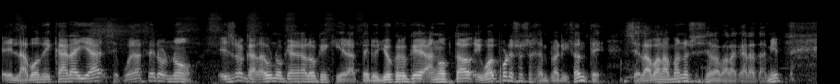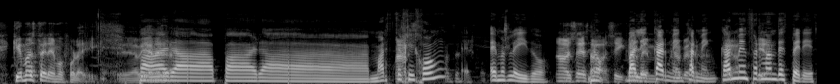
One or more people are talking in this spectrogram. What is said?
el lavado de cara ya se puede hacer o no. Eso cada uno que haga lo que quiera. Pero yo creo que han optado, igual por eso es ejemplarizante. Se lava las manos y se lava la cara también. ¿Qué más tenemos por ahí? Eh? Para, para Marce- Gijón, hemos leído. No, esa estaba, No, sí, vale, Carmen- Carmen, Carmen- Carmen, Carmen. Fernández Pérez.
